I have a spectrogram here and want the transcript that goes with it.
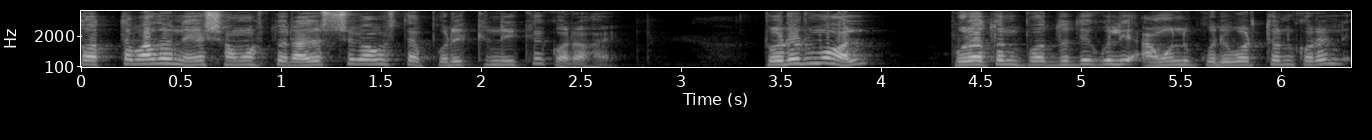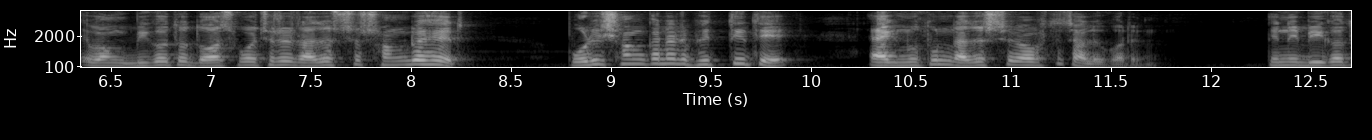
তত্ত্বাবধানে সমস্ত রাজস্ব ব্যবস্থা পরীক্ষা নিরীক্ষা করা হয়। টোডরমল পুরাতন পদ্ধতিগুলি আমূল পরিবর্তন করেন এবং বিগত দশ বছরের রাজস্ব সংগ্রহের পরিসংখ্যানের ভিত্তিতে এক নতুন রাজস্ব ব্যবস্থা চালু করেন। তিনি বিগত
